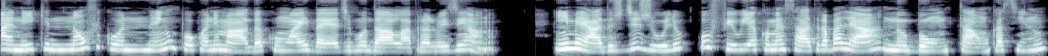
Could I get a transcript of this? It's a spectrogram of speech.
A Nick não ficou nem um pouco animada com a ideia de mudar lá para Louisiana. Em meados de julho, o Phil ia começar a trabalhar no Boomtown Casino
